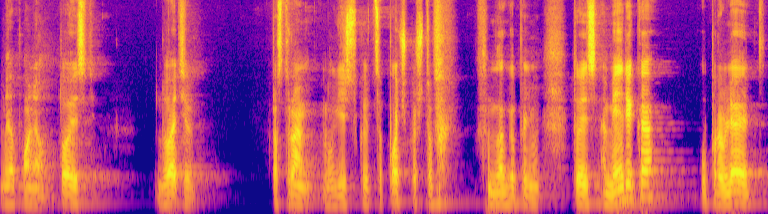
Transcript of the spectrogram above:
Я понял. То есть, давайте построим логическую цепочку, чтобы немного понимать. То есть Америка управляет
